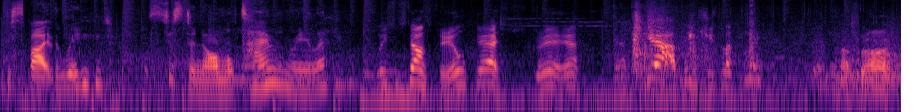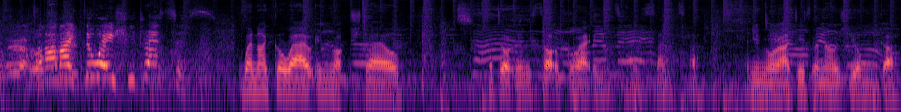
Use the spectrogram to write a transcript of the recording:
despite the wind. It's just a normal town, really. Lisa Stansfield? Yes, great, yeah. yeah. Yeah, I think she's lovely. That's right. And I like the way she dresses. When I go out in Rochdale, I don't really sort of go out in the town centre anymore. I did when I was younger.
